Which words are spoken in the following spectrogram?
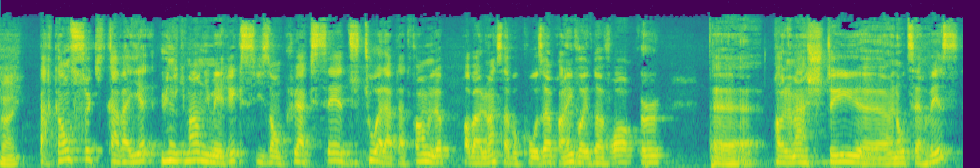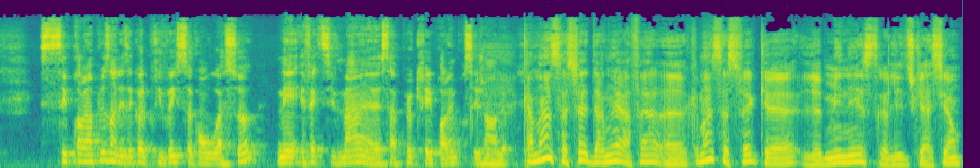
Ouais. Par contre, ceux qui travaillaient uniquement en numérique, s'ils ont plus accès du tout à la plateforme, là, probablement que ça va causer un problème. Ils vont devoir, eux, euh, probablement acheter euh, un autre service. C'est probablement plus dans les écoles privées, ce qu'on voit ça, mais effectivement, euh, ça peut créer problème pour ces gens-là. Comment ça se fait, dernière affaire, euh, comment ça se fait que le ministre de l'Éducation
